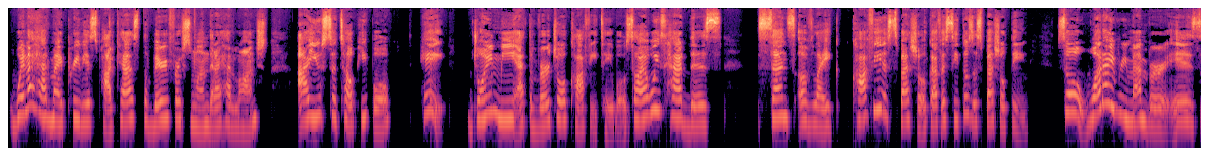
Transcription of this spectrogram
when I had my previous podcast, the very first one that I had launched, I used to tell people, hey, join me at the virtual coffee table. So I always had this sense of like coffee is special, cafecito is a special thing. So what I remember is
